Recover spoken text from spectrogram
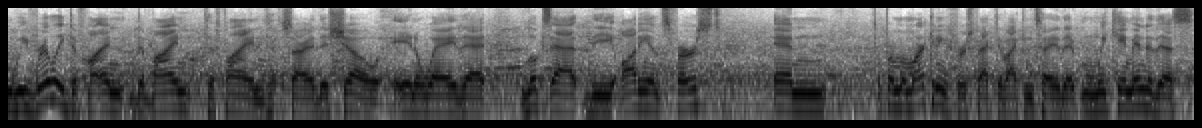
we've really defined, divine, defined, sorry, this show in a way that looks at the audience first, and from a marketing perspective, I can tell you that when we came into this,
